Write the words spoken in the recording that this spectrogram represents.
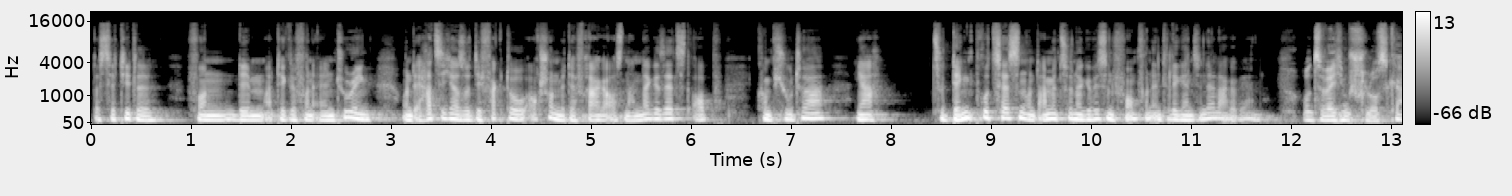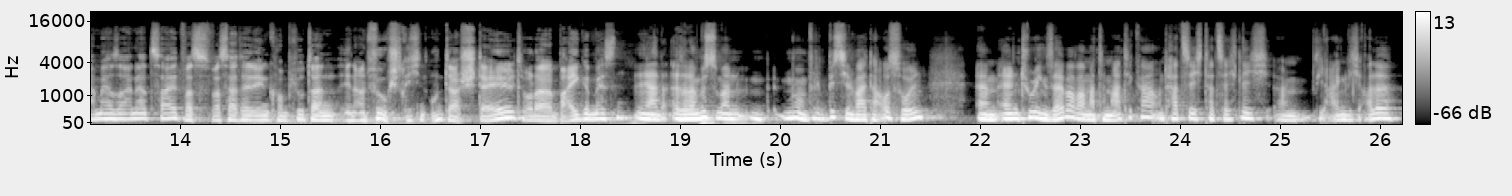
Das ist der Titel von dem Artikel von Alan Turing. Und er hat sich also de facto auch schon mit der Frage auseinandergesetzt, ob Computer, ja, zu Denkprozessen und damit zu einer gewissen Form von Intelligenz in der Lage wären. Und zu welchem Schluss kam er seinerzeit? Was, was hat er den Computern in Anführungsstrichen unterstellt oder beigemessen? Ja, also da müsste man, man ein bisschen weiter ausholen. Ähm, Alan Turing selber war Mathematiker und hat sich tatsächlich, ähm, wie eigentlich alle,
